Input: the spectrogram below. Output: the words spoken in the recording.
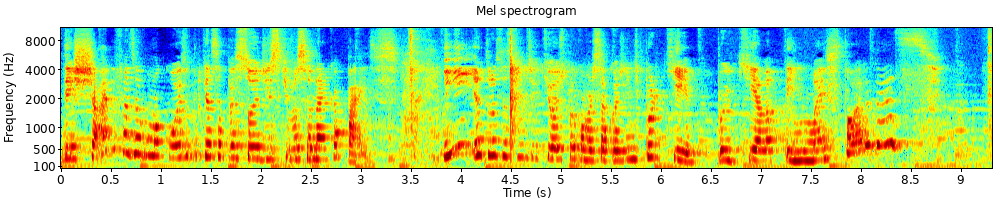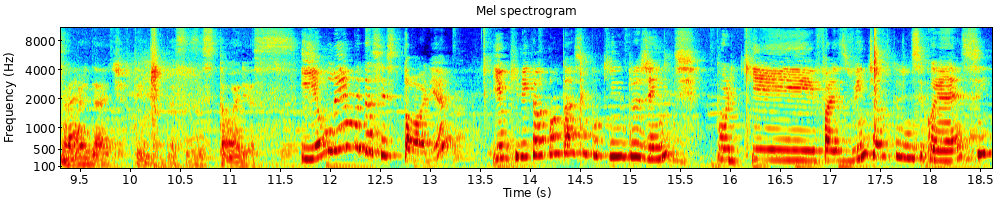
deixar de fazer alguma coisa porque essa pessoa disse que você não é capaz. E eu trouxe a Cintia aqui hoje pra conversar com a gente, por quê? Porque ela tem uma história dessa. É né? verdade, tem dessas histórias. E eu lembro dessa história e eu queria que ela contasse um pouquinho pra gente, porque faz 20 anos que a gente se conhece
